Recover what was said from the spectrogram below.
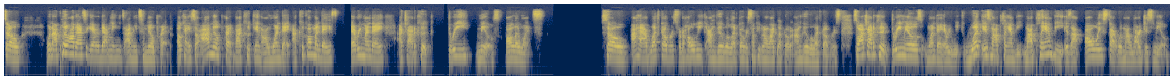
So When I put all that together, that means I need to meal prep. Okay, so I meal prep by cooking on one day. I cook on Mondays. Every Monday, I try to cook three meals all at once. So I have leftovers for the whole week. I'm good with leftovers. Some people don't like leftovers. I'm good with leftovers. So I try to cook three meals one day every week. What is my plan B? My plan B is I always start with my largest meal.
